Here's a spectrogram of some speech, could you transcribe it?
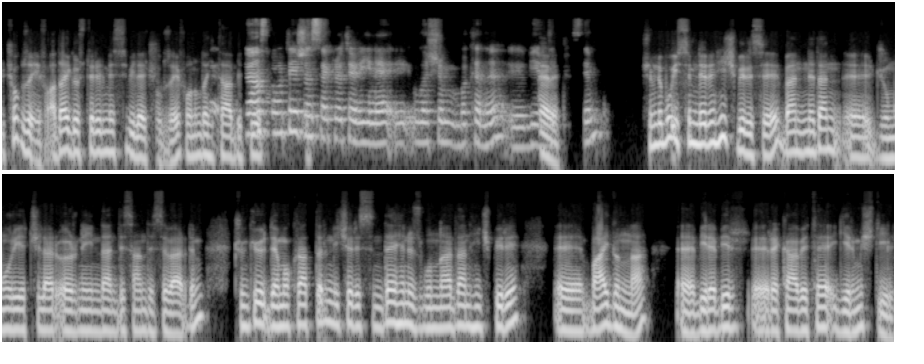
e, çok zayıf. Aday gösterilmesi bile çok zayıf. Onun da hitabeti Transportation Secretary yine e, Ulaşım Bakanı e, bir evet. isim. Şimdi bu isimlerin hiçbirisi ben neden e, Cumhuriyetçiler örneğinden DeSantis'i verdim? Çünkü demokratların içerisinde henüz bunlardan hiçbiri e, Biden'la e, birebir e, rekabete girmiş değil.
